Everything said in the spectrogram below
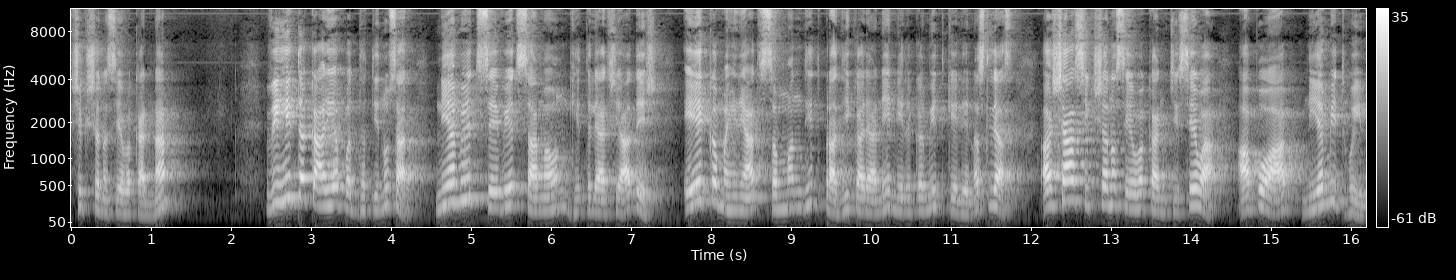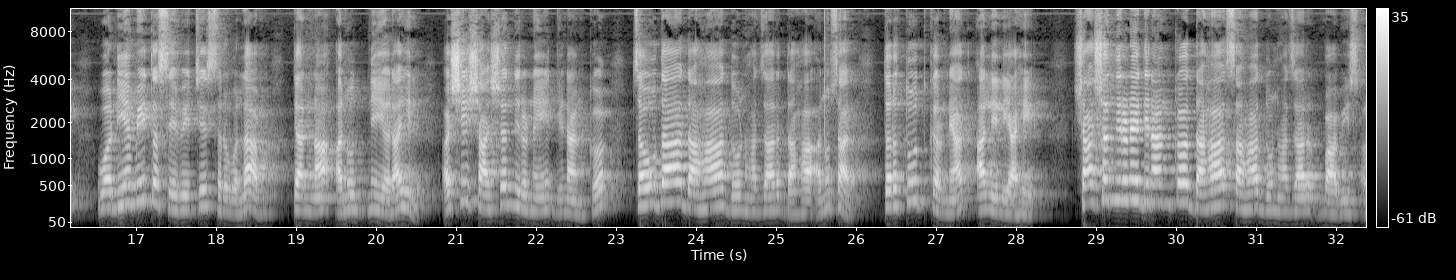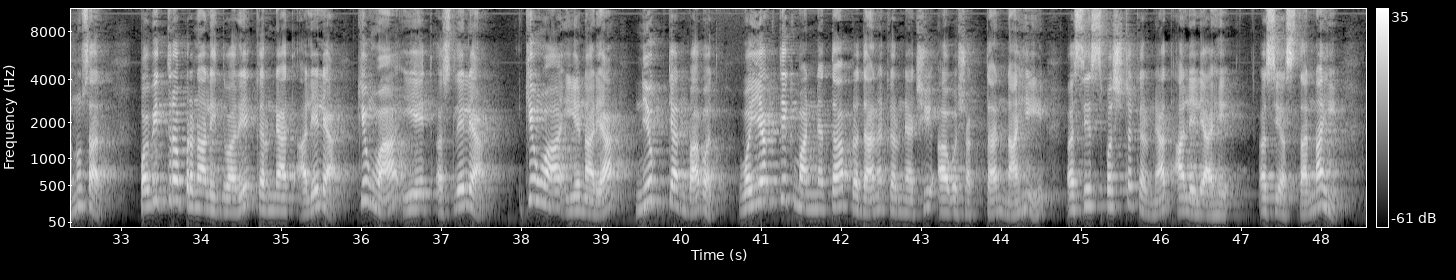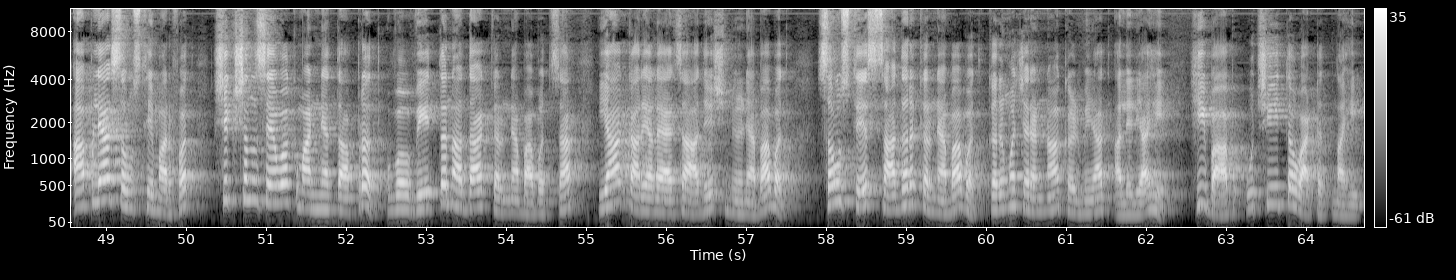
शिक्षणसेवकांना विहित कार्यपद्धतीनुसार नियमित सेवेत सामावून घेतल्याचे आदेश एक महिन्यात संबंधित प्राधिकाऱ्याने निर्गमित केले नसल्यास अशा शिक्षण सेवकांची सेवा आपोआप नियमित होईल व नियमित सेवेचे सर्व लाभ त्यांना अनुज्ञेय राहील. अशी शासन निर्णय दिनांक चौदा दहा दोन हजार दहा अनुसार तरतूद करण्यात आलेली आहे. शासन निर्णय दिनांक दहा सहा दोन हजार बावीस अनुसार पवित्र प्रणालीद्वारे करण्यात आलेल्या किंवा येत असलेल्या किंवा येणाऱ्या नियुक्त्यांबाबत वैयक्तिक मान्यता प्रदान करण्याची आवश्यकता नाही असे स्पष्ट करण्यात आलेले आहे. असे असतानाही आपल्या संस्थेमार्फत शिक्षण सेवक मान्यता प्रत व वेतन अदा करण्याबाबतचा या कार्यालयाचा आदेश मिळण्याबाबत संस्थेस सादर करण्याबाबत कर्मचाऱ्यांना कळविण्यात आलेली आहे. ही बाब उचित वाटत नाही.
